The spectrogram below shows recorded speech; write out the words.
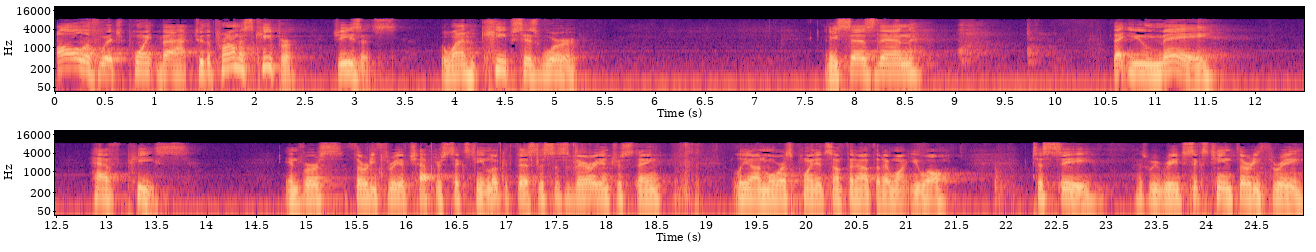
all of which point back to the promise keeper, Jesus, the one who keeps his word. And he says then, that you may have peace. In verse 33 of chapter 16. Look at this. This is very interesting. Leon Morris pointed something out that I want you all to see as we read 1633.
